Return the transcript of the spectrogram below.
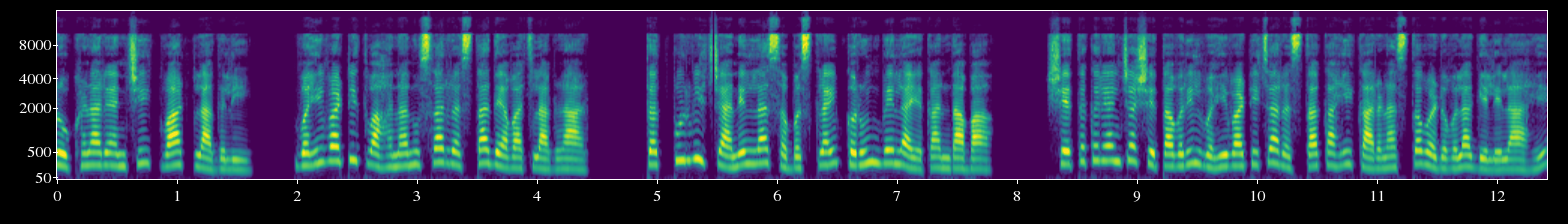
रोखणाऱ्यांची वाट लागली. वहिवाटीत वाहनानुसार रस्ता द्यावाच लागणार. तत्पूर्वी चॅनेलला सबस्क्राईब करून बेलायकान दाबा. शेतकऱ्यांच्या शेतावरील वहिवाटीचा रस्ता काही कारणास्तव अडवला गेलेला आहे.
